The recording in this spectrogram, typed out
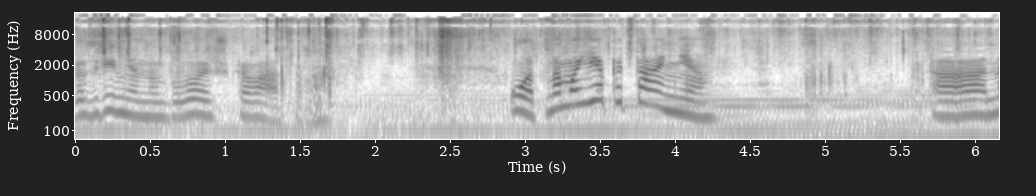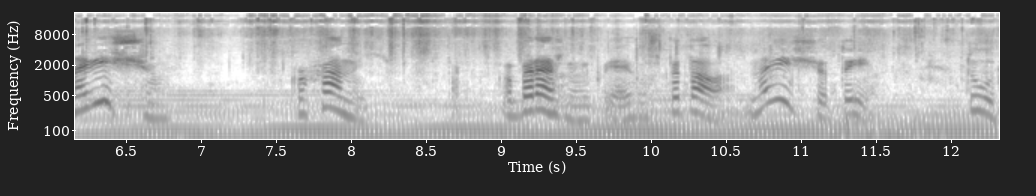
розрівняно було екскаватором. От, на моє питання, а, навіщо, коханий, так, обережненько я його спитала, навіщо ти тут?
